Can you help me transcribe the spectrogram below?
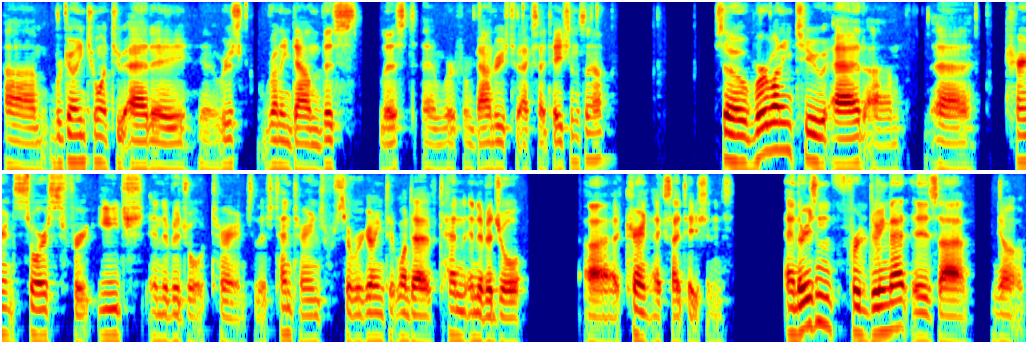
um, we're going to want to add a, you know, we're just running down this list and we're from boundaries to excitations now. So we're wanting to add um, a current source for each individual turn. So there's 10 turns, so we're going to want to have 10 individual uh, current excitations. And the reason for doing that is, uh, you know,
